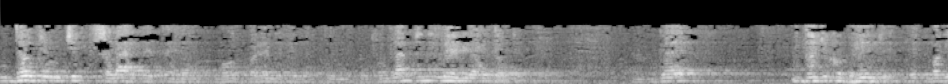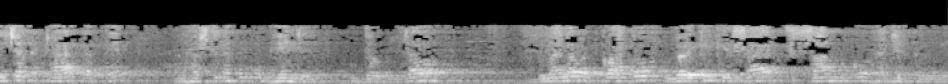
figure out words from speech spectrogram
उद्धव जी उचित सलाह देते हैं। बहुत पढ़े लिखे व्यक्ति में तो भगवान जी ने ले लिया उद्धव जी। गए। उद्धव जी को भेजे। एक बगीचा में ठहर करके और हस्तिनापुर में भेजे उद्धव जी। जाओ बुला लो और कह दो, लड़की के साथ शाम को हाजिर कर लिया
